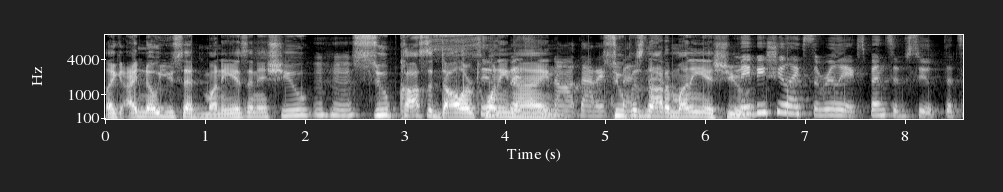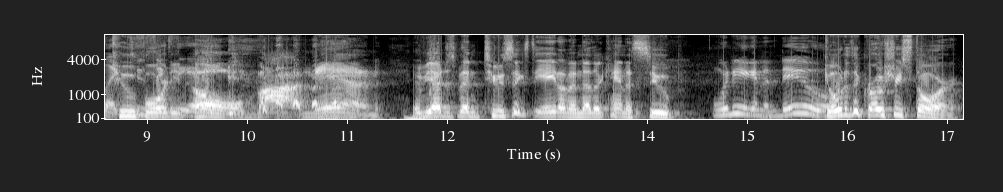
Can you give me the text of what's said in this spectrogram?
Like I know you said money is an issue. Soup costs a dollar Mm-hmm. Soup is twenty nine. not that Soup is not a money issue. Maybe she likes the really expensive soup that's like two forty. 268. Oh, bah, man! If you had to spend two sixty eight on another can of soup, What are you gonna do? go to the grocery store,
